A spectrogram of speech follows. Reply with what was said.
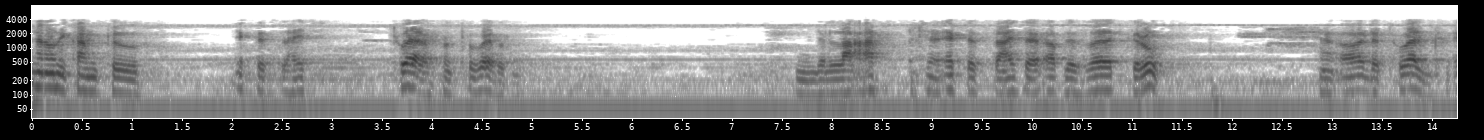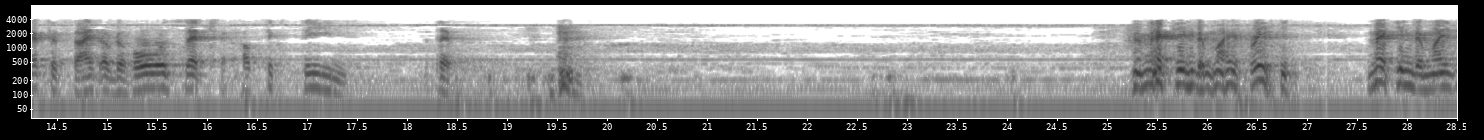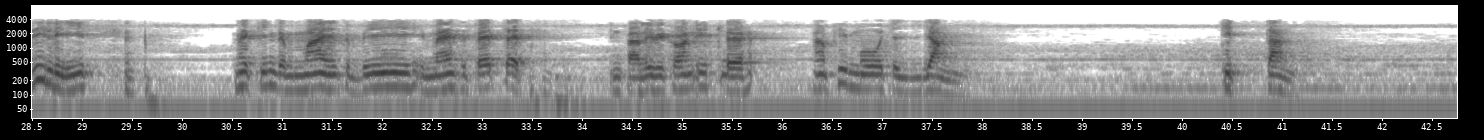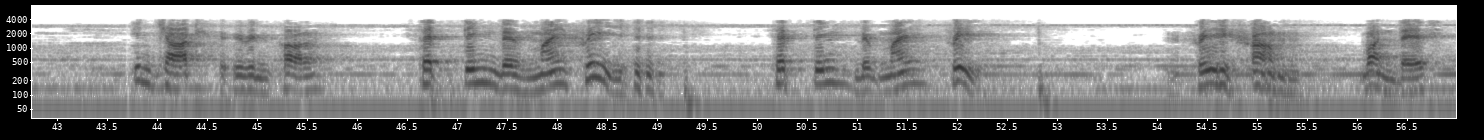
Now we come to exercise 12, 12. The last uh, exercise of the third group uh, or the twelfth exercise of the whole set of sixteen steps. making the mind free, making the mind release, making the mind to be emancipated. In Pali we call it uh, apimochayan, chittang. In short, we will call setting the mind free. setting the mind free. Free from bondage,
